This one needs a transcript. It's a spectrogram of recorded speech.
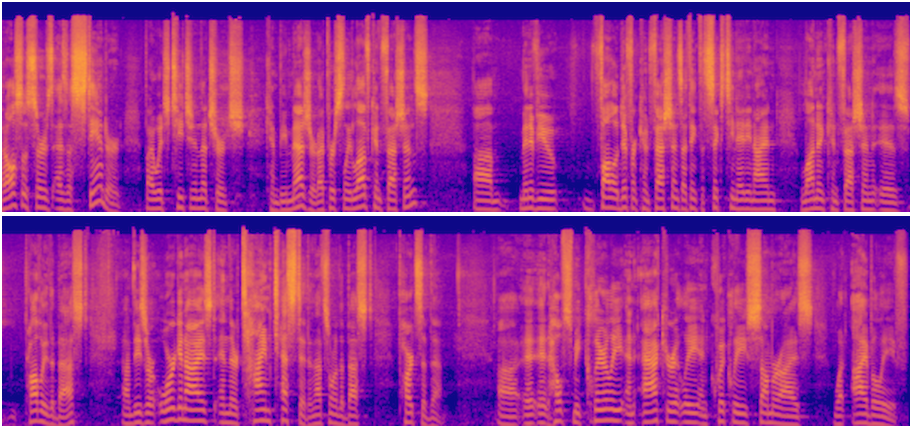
It also serves as a standard by which teaching in the church can be measured. I personally love confessions. Um, many of you follow different confessions. I think the 1689 London Confession is probably the best. Um, these are organized and they're time tested, and that's one of the best parts of them. Uh, it, it helps me clearly and accurately and quickly summarize what I believe.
